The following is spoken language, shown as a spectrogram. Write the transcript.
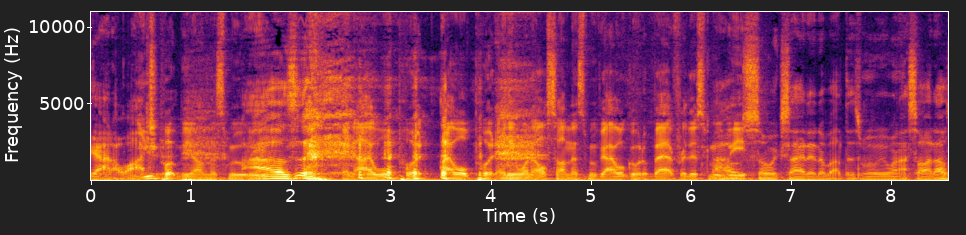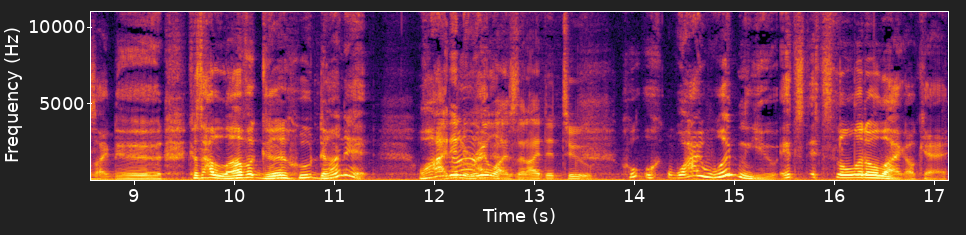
gotta watch You it. put me on this movie. I was, and I will put I will put anyone else on this movie. I will go to bat for this movie. I was so excited about this movie when I saw it. I was like, dude, because I love a good who done it. Why I didn't not? realize that I did too. Who, why wouldn't you? It's it's the little like okay,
